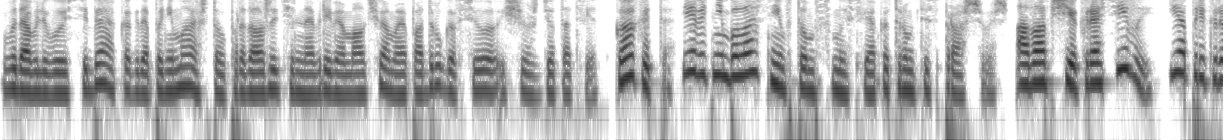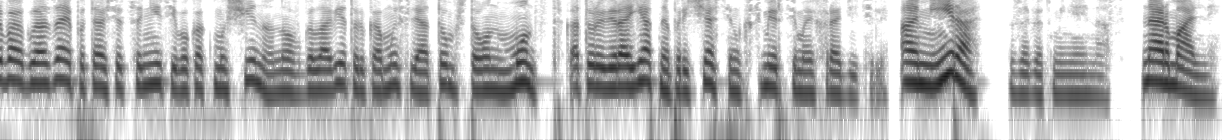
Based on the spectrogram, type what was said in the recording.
Выдавливаю себя, когда понимаю, что продолжительное время молчу, а моя подруга все еще ждет ответ. Как это? Я ведь не была с ним в том смысле, о котором ты спрашиваешь. А вообще красивый? Я прикрываю глаза и пытаюсь оценить его как мужчину, но в голове только мысли о том, что он монстр, который, вероятно, причастен к смерти моих родителей. «Амира!» — зовет меня и нас. «Нормальный».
